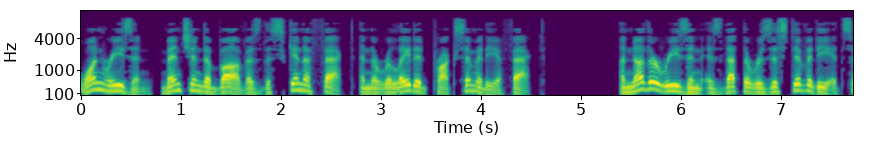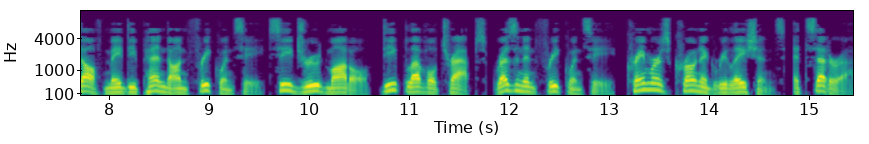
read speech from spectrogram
One reason, mentioned above is the skin effect and the related proximity effect. Another reason is that the resistivity itself may depend on frequency see Drude model, deep-level traps, resonant frequency, Kramers-Kronig relations, etc.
